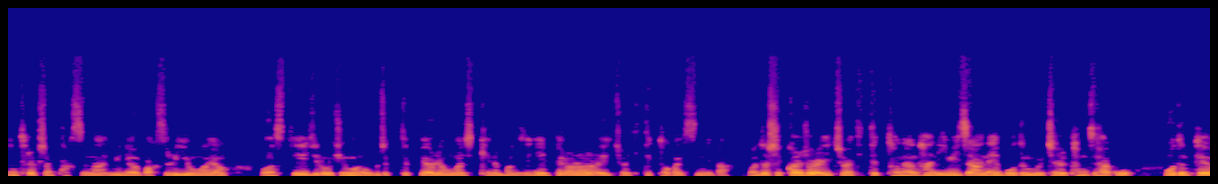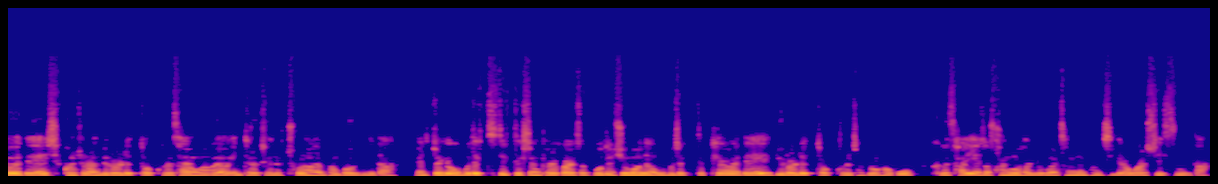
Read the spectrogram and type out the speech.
interaction 박스나 union 박스를 이용하여 one stage로 human object pair를 연관시키는 방식인 패러럴 HOI 디텍터가 있습니다. 먼저 시퀀셜 HOI 디텍터는 한 이미지 안에 모든 물체를 탐지하고 모든 페어에 대해 sequential한 neural 네트워크를 사용하여 interaction을 추론하는 방법입니다. 왼쪽의 object detection 결과에서 모든 human object pair에 대해 neural 네트워크를 적용하고 그 사이에서 상호작용을 찾는 방식이라고 할 수 있습니다.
